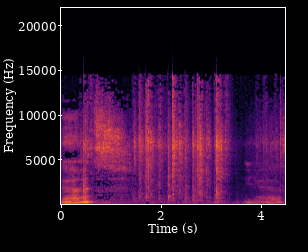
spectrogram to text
that. Yes.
